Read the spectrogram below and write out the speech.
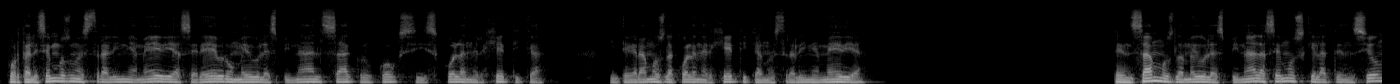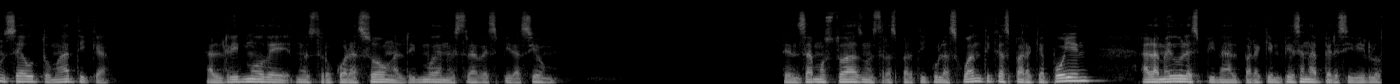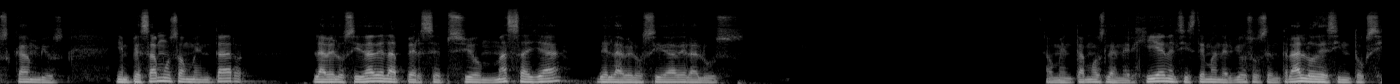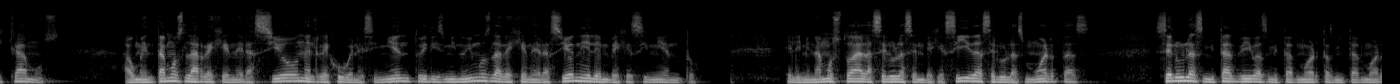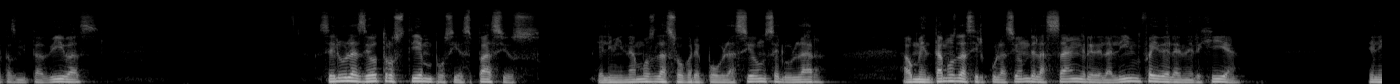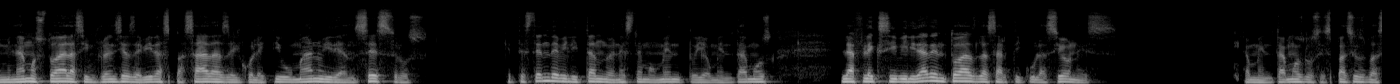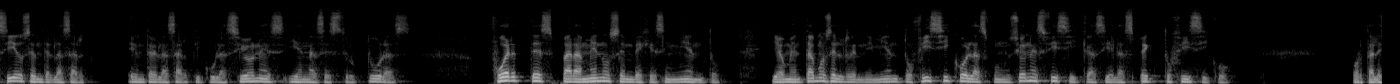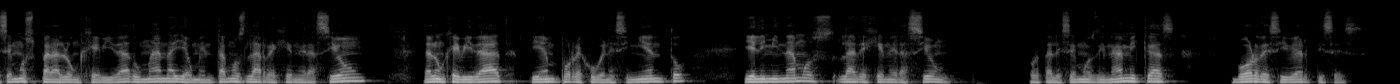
fortalecemos nuestra línea media, cerebro, médula espinal, sacro, coxis, cola energética. Integramos la cola energética a nuestra línea media. Tensamos la médula espinal, hacemos que la tensión sea automática, al ritmo de nuestro corazón, al ritmo de nuestra respiración. Tensamos todas nuestras partículas cuánticas para que apoyen a la médula espinal, para que empiecen a percibir los cambios y empezamos a aumentar la velocidad de la percepción más allá de la velocidad de la luz. Aumentamos la energía en el sistema nervioso central, lo desintoxicamos. Aumentamos la regeneración, el rejuvenecimiento y disminuimos la degeneración y el envejecimiento. Eliminamos todas las células envejecidas, células muertas, células mitad vivas, mitad muertas, mitad muertas, mitad vivas, células de otros tiempos y espacios. Eliminamos la sobrepoblación celular, aumentamos la circulación de la sangre, de la linfa y de la energía. Eliminamos todas las influencias de vidas pasadas del colectivo humano y de ancestros que te estén debilitando en este momento y aumentamos la flexibilidad en todas las articulaciones. Aumentamos los espacios vacíos entre las, entre las articulaciones y en las estructuras, fuertes para menos envejecimiento, y aumentamos el rendimiento físico, las funciones físicas y el aspecto físico. Fortalecemos para longevidad humana y aumentamos la regeneración, la longevidad, tiempo, rejuvenecimiento y eliminamos la degeneración, Fortalecemos dinámicas, bordes y vértices.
